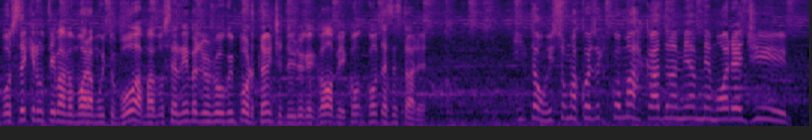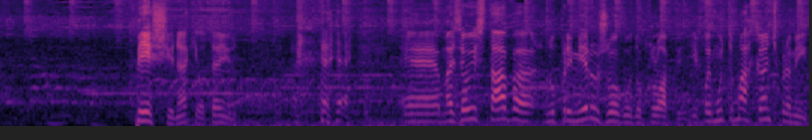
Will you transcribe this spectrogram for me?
você que não tem uma memória muito boa, mas você lembra de um jogo importante do Jürgen Klopp? Conta essa história. Então, isso é uma coisa que ficou marcada na minha memória de peixe, né, que eu tenho. é, mas eu estava no primeiro jogo do Klopp e foi muito marcante para mim.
